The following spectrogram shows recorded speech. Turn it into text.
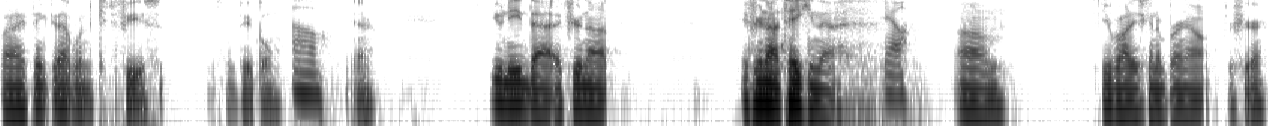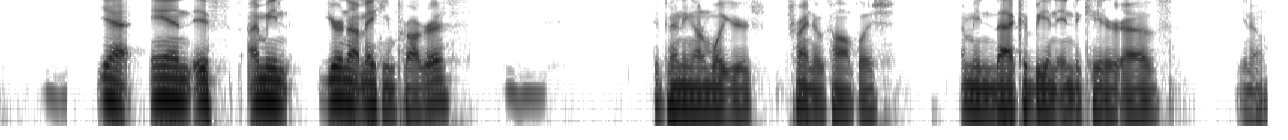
but I think that would confuse some people. Oh, Yeah, you need that if you're not if you're not taking that, yeah. um, your body's gonna burn out for sure. Yeah, and if I mean you're not making progress, Mhm. depending on what you're trying to accomplish, I mean that could be an indicator of, you know,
